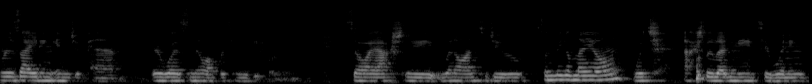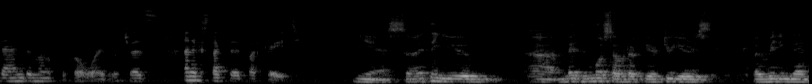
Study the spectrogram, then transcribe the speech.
residing in japan there was no opportunity for me so i actually went on to do something of my own which actually led me to winning the Ando Momofuku award which was unexpected but great Yes, so I think you uh, made the most out of your two years by winning that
